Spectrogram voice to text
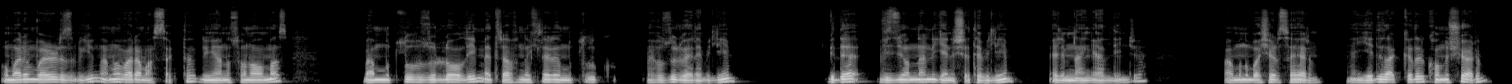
Umarım varırız bir gün ama varamazsak da dünyanın sonu olmaz. Ben mutlu, huzurlu olayım. Etrafındakilere de mutluluk ve huzur verebileyim. Bir de vizyonlarını genişletebileyim elimden geldiğince. Ben bunu başarı sayarım. Yani 7 dakikadır konuşuyorum.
